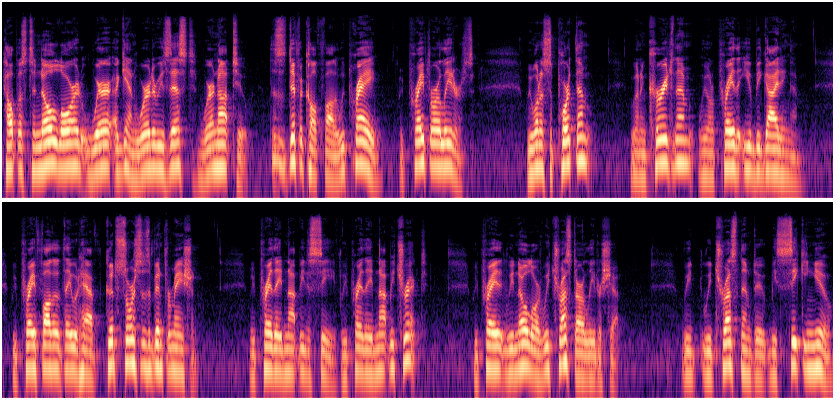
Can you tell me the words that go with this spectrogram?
Help us to know, Lord, where, again, where to resist, where not to. This is difficult, Father. We pray. We pray for our leaders. We want to support them. We want to encourage them. We want to pray that you be guiding them. We pray, Father, that they would have good sources of information. We pray they'd not be deceived. We pray they'd not be tricked. We pray, we know, Lord, we trust our leadership. We, we trust them to be seeking you.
